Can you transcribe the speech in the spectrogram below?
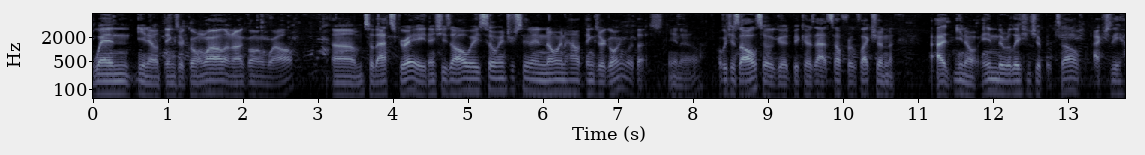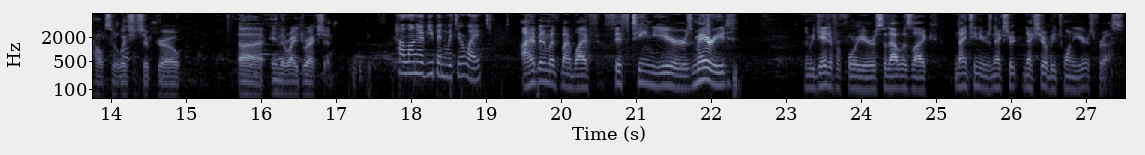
when you know things are going well or not going well. Um, so that's great, and she's always so interested in knowing how things are going with us. You know, which is also good because that self reflection I, you know, in the relationship itself actually helps the relationship grow uh, in the right direction. How long have you been with your wife? I have been with my wife 15 years, married, and we dated for four years. So that was like 19 years. Next year, next year will be 20 years for us.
